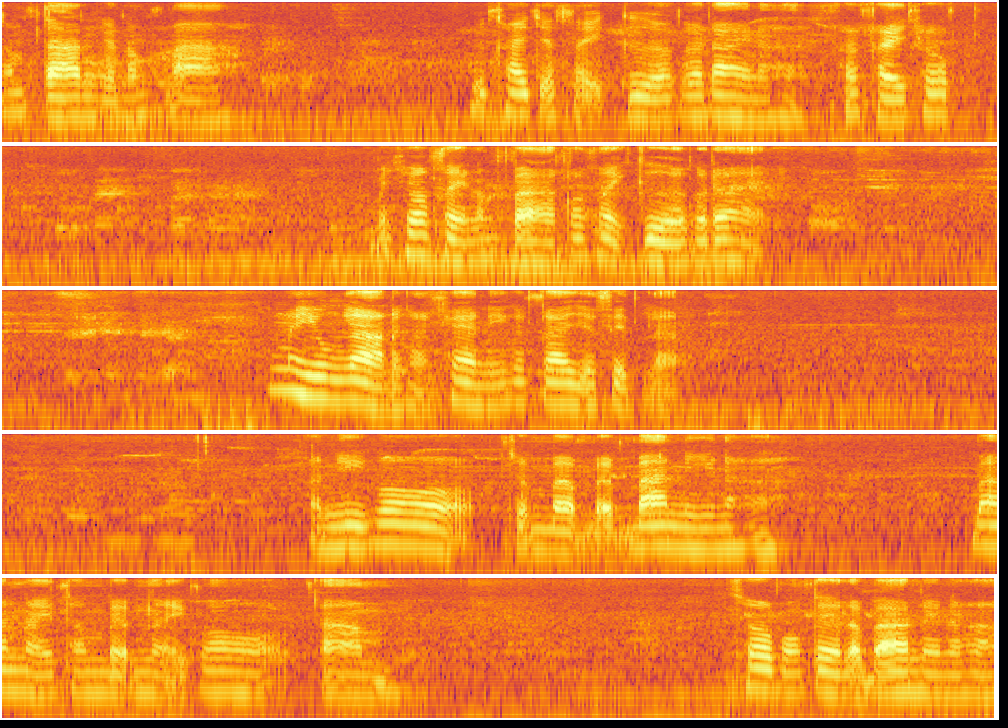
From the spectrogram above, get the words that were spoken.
น้ำตาลกับน้ำปลาหรือใครจะใส่เกลือก็ได้นะคะ ถ้าใครชอบ ไม่ชอบใส่น้ำปลาก็ใส่เกลือก็ได้ ไม่ยุ่งยากเลยค่ะ แค่นี้ก็ใกล้จะเสร็จแล้ว อันนี้ก็จะแบบแบบบ้านนี้นะคะ บ้านไหนทำแบบไหนก็ตาม ชอบของแต่ละบ้านเลยนะคะ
